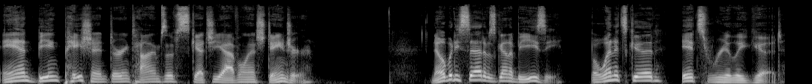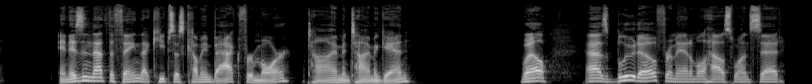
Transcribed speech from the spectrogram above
and being patient during times of sketchy avalanche danger. Nobody said it was going to be easy, but when it's good, it's really good. And isn't that the thing that keeps us coming back for more, time and time again? Well, as Bluto from Animal House once said,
